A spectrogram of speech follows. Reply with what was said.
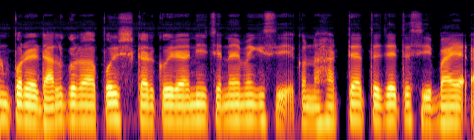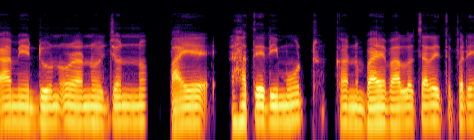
কিছুক্ষণ পরে ডালগুলা পরিষ্কার কইরা নিচে নেমে গেছি। এখন হাঁটতে হাঁটতে যাইতেছি ভাই আমি ড্রোন উড়ানোর জন্য। ভাইয়ের হাতে রিমোট, কারণ ভাই ভালো চালাইতে পারে,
